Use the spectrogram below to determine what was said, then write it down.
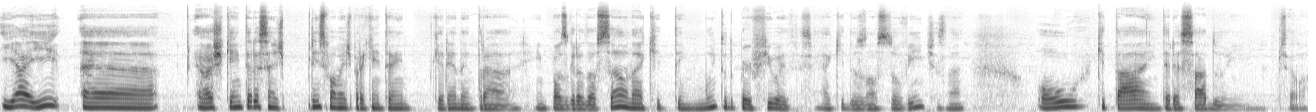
E aí é, eu acho que é interessante, principalmente para quem está querendo entrar em pós-graduação, né, que tem muito do perfil assim, aqui dos nossos ouvintes, né, ou que está interessado em, sei lá,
